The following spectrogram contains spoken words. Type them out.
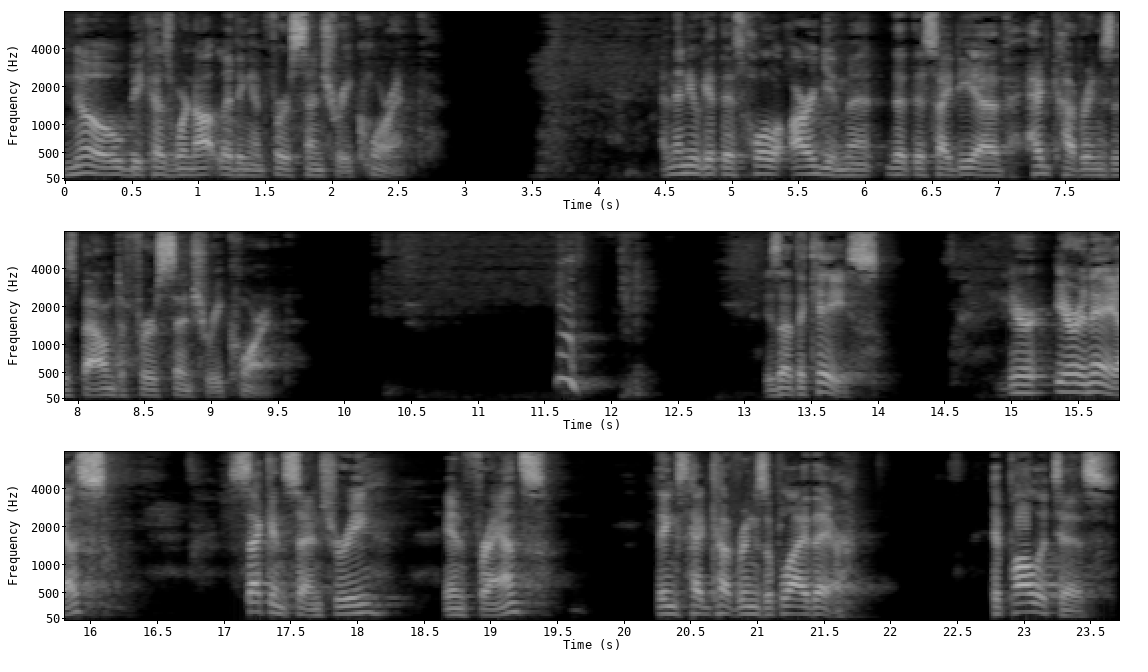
No, because we're not living in first century Corinth. And then you'll get this whole argument that this idea of head coverings is bound to first century Corinth. Hmm. Is that the case? Irenaeus, second century in France, thinks head coverings apply there. Hippolytus,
